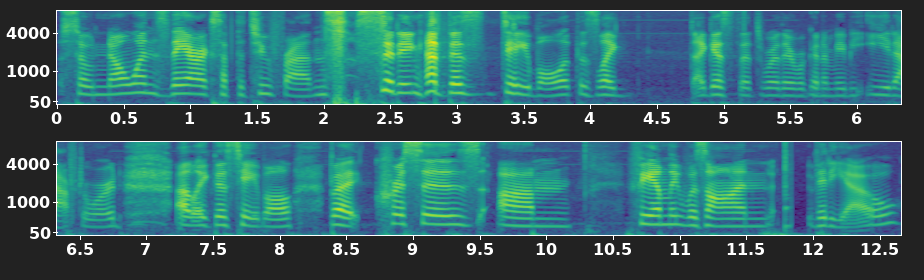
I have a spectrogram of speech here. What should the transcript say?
so no one's there except the two friends sitting at this table, at this, like, I guess that's where they were going to maybe eat afterward, at like this table. But Chris's um, family was on video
